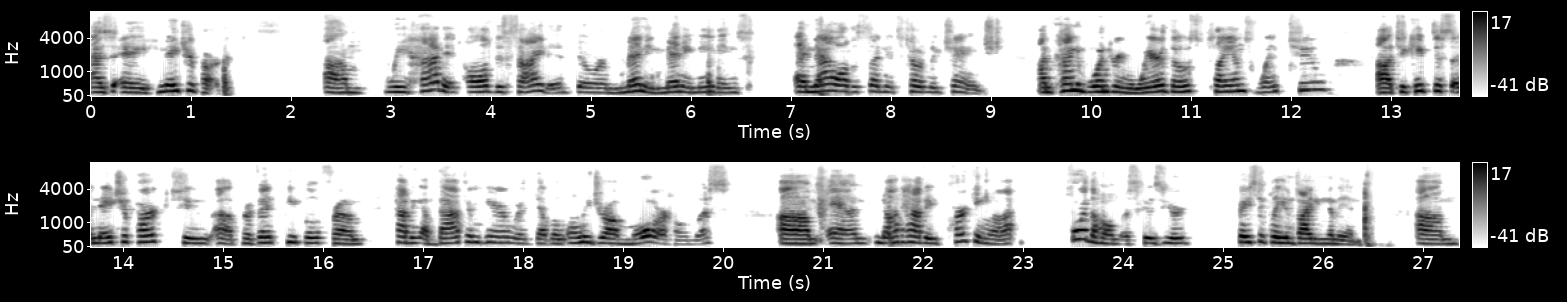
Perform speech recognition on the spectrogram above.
as a nature park. Um, we had it all decided. There were many, many meetings, and now all of a sudden it's totally changed. I'm kind of wondering where those plans went to uh, to keep this a nature park, to uh, prevent people from having a bathroom here where that will only draw more homeless um, and not have a parking lot for the homeless because you're basically inviting them in. Um,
